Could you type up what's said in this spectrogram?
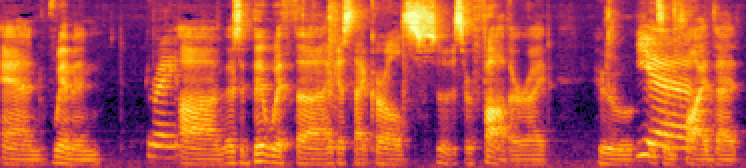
and women. Right. Um, there's a bit with, uh, I guess that girl's it was her father, right? Who it's implied that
